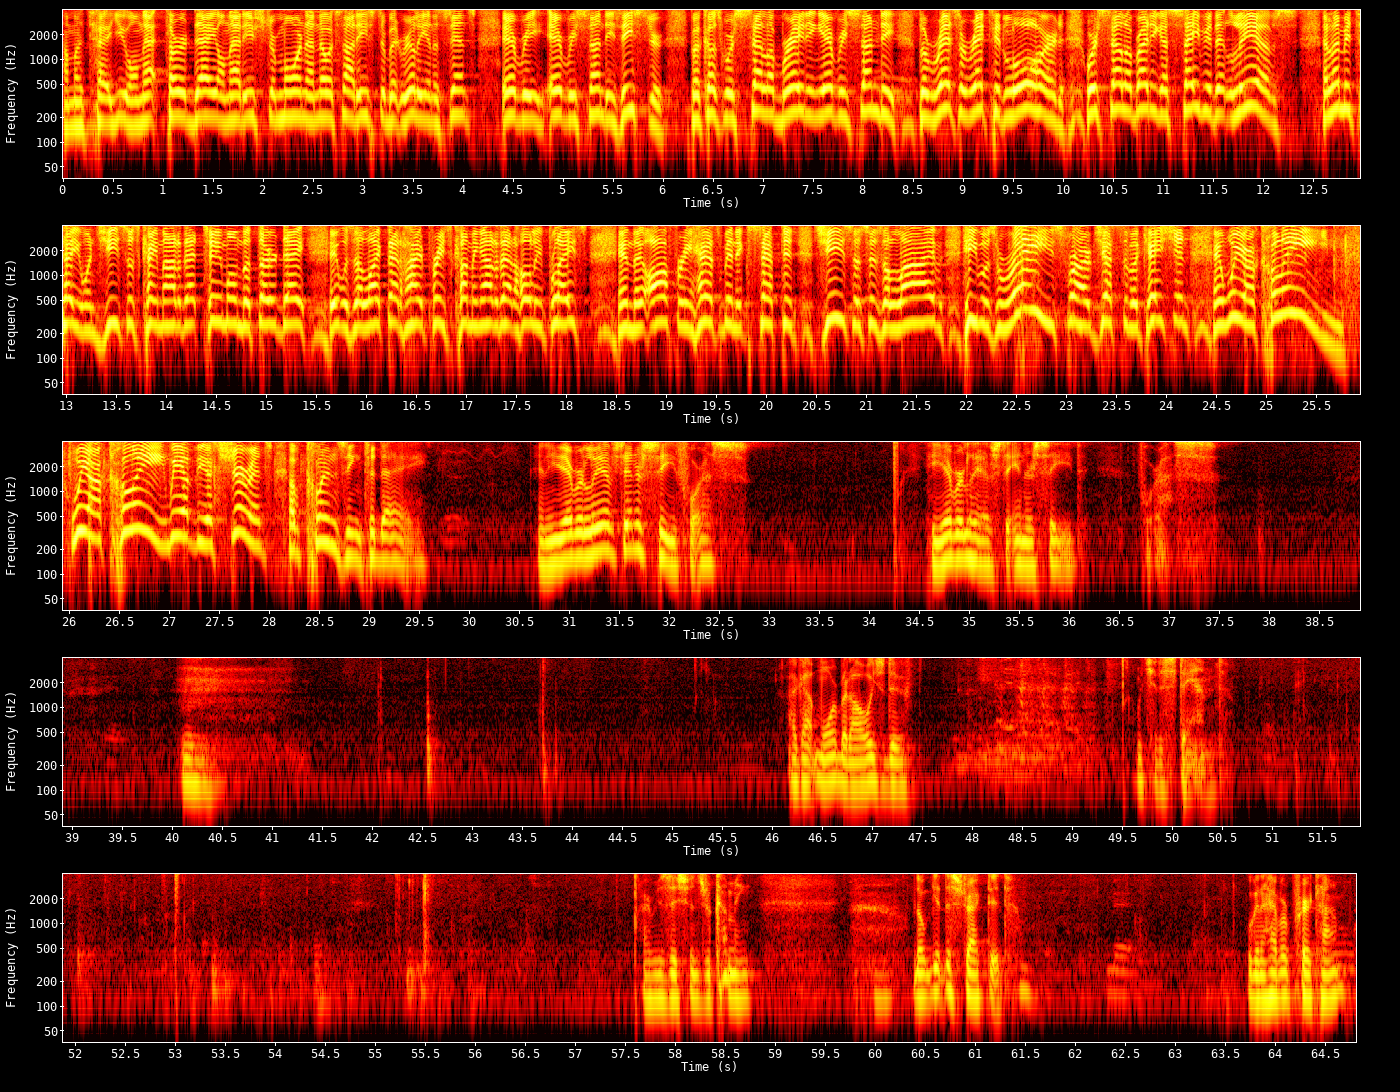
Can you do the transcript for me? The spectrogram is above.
I'm going to tell you on that third day, on that Easter morning, I know it's not Easter, but really in a sense, every, every Sunday's Easter because we're celebrating every Sunday the resurrected Lord. We're celebrating a Savior that lives. And let me tell you, when Jesus came out of that tomb on the third day, it was like that high priest coming out of that holy place, and the offering has been accepted. Jesus is alive. He was raised for our justification, and we are clean. We are clean. We have the assurance of cleansing today. And He ever lives to intercede for us. He ever lives to intercede for us. Hmm. I got more, but I always do. I want you to stand. Our musicians are coming. Don't get distracted. We're going to have a prayer time.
